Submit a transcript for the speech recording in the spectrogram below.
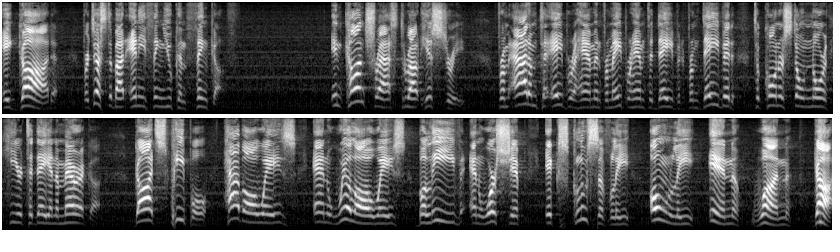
a god for just about anything you can think of. In contrast, throughout history, from Adam to Abraham and from Abraham to David, from David to Cornerstone North here today in America, God's people have always and will always believe and worship exclusively only in one God.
